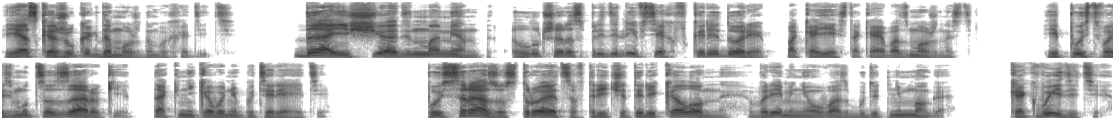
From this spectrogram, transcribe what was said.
Я скажу, когда можно выходить. Да, еще один момент. Лучше распредели всех в коридоре, пока есть такая возможность. И пусть возьмутся за руки, так никого не потеряете. Пусть сразу строятся в 3-4 колонны, времени у вас будет немного. Как выйдете,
